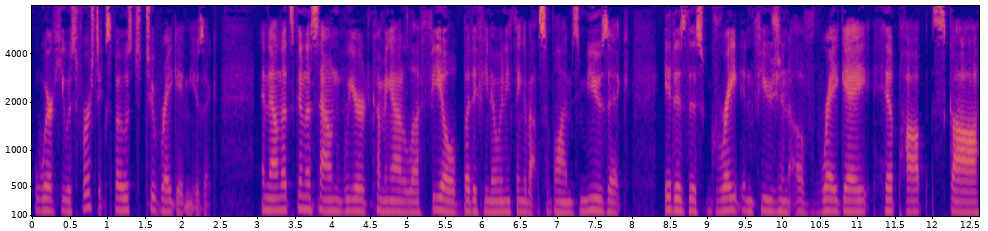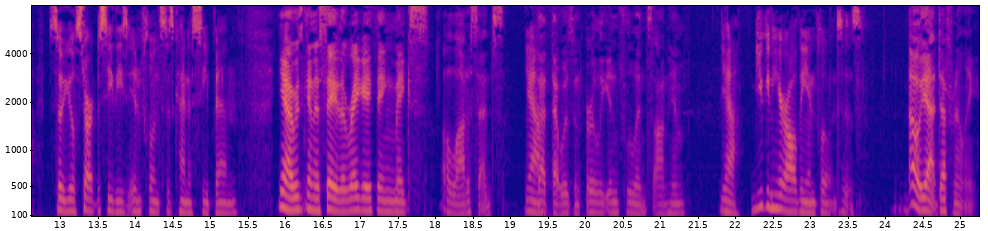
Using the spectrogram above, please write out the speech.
where he was first exposed to reggae music. And now that's going to sound weird coming out of left field, but if you know anything about Sublime's music, it is this great infusion of reggae, hip hop, ska. So you'll start to see these influences kind of seep in. Yeah, I was gonna say the reggae thing makes a lot of sense. Yeah. That that was an early influence on him. Yeah. You can hear all the influences. Oh yeah, definitely.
